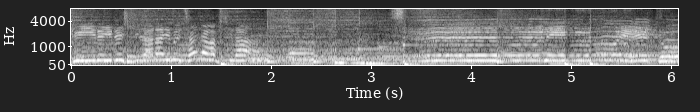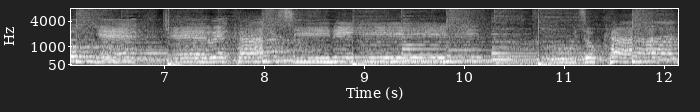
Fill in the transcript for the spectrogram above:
그 일을 이루신 하나님을 찬양합시다. 주님 우리를 통해 계획하시니 부족한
